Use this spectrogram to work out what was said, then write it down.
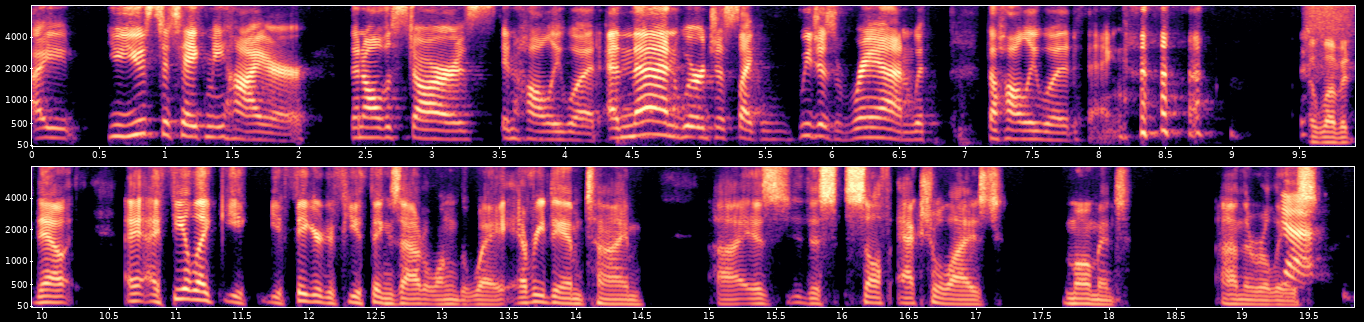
I, you used to take me higher than all the stars in Hollywood, and then we're just like we just ran with the Hollywood thing. I love it. Now, I, I, feel like you, you figured a few things out along the way. Every damn time uh, is this self actualized moment on the release. Yeah.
